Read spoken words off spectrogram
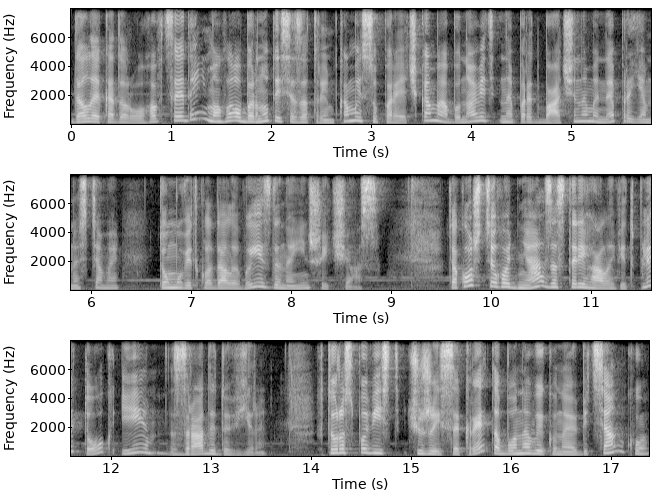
Далека дорога в цей день могла обернутися затримками, суперечками або навіть непередбаченими неприємностями, тому відкладали виїзди на інший час. Також цього дня застерігали від пліток і зради довіри. Хто розповість чужий секрет або не виконує обіцянку,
